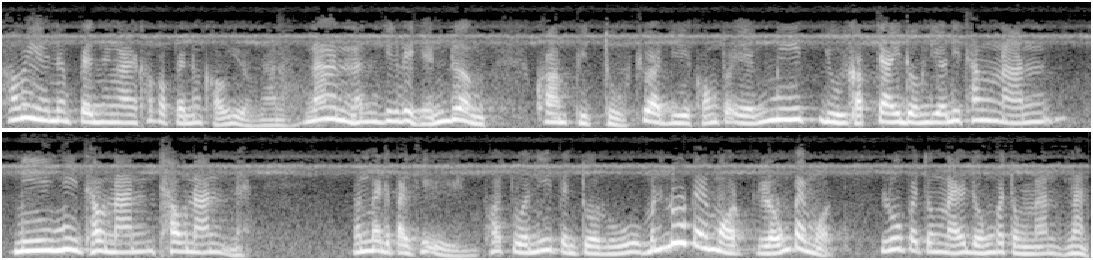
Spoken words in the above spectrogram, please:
เขาไม่เห็นยังเป็นยังไงเขาก็เป็นของเขาอยู่อย่างนั้นนั่นนั้นจึงได้เห็นเรื่องความผิดถูกชั่วดีของตัวเองมีอยู่กับใจดวงเดียวนี้ทั้งนั้น มีนี่เท่านั้น เท่านั้นเนี่ยมันไม่ได้ไปที่อื่น เพราะตัวนี้เป็นตัวรู้ มันรู้ไปหมด หลงไปหมด รู้ไปตรงไหนหลงไปตรงนั้นนั่น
